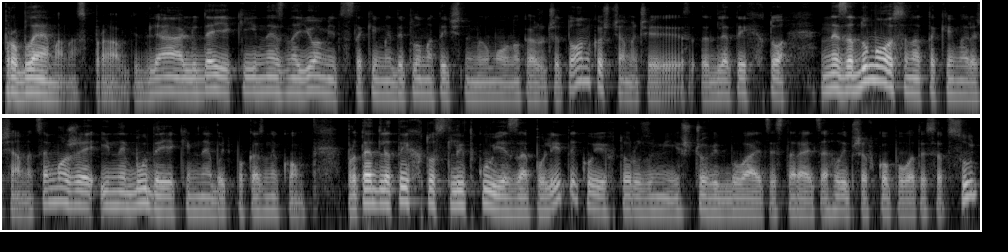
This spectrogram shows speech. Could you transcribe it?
проблема насправді для людей, які не знайомі з такими дипломатичними, умовно кажучи, тонкощами, чи для тих, хто не задумувався над такими речами, це може і не буде яким-небудь показником. Проте для тих, хто слідкує за політикою, хто розуміє, що відбувається, і старається глибше вкопуватися в суть,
